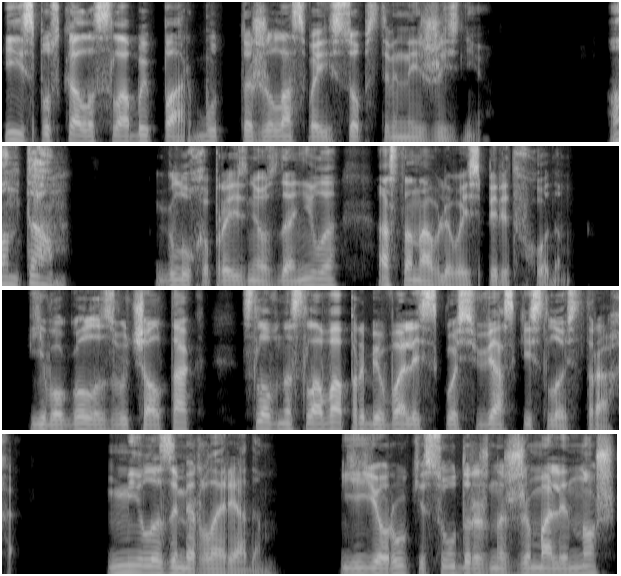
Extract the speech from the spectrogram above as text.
и испускала слабый пар, будто жила своей собственной жизнью. «Он там!» — глухо произнес Данила, останавливаясь перед входом. Его голос звучал так, словно слова пробивались сквозь вязкий слой страха. Мила замерла рядом. Ее руки судорожно сжимали нож,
